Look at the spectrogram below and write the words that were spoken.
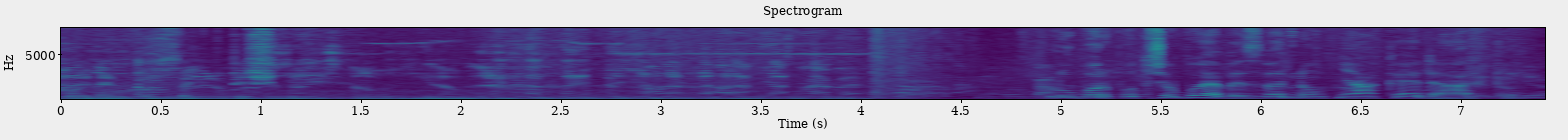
Pojdem kousek pěšky. Lubor potřebuje vyzvednout nějaké dárky.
